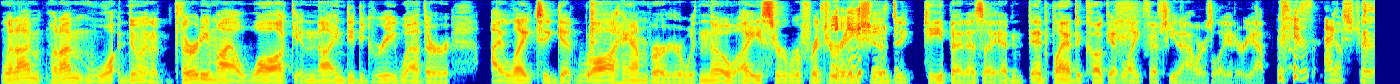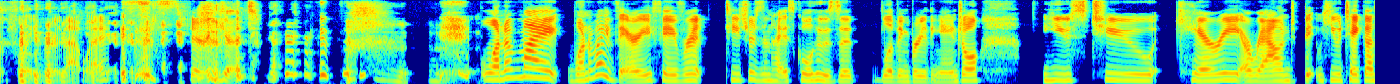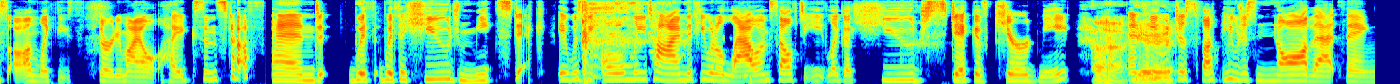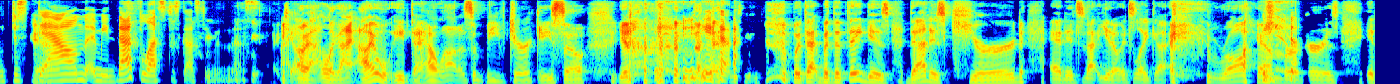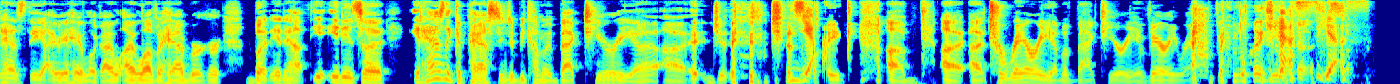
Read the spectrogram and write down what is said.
When I'm when I'm wa- doing a 30 mile walk in 90 degree weather, I like to get raw hamburger with no ice or refrigeration to keep it as I and, and plan to cook it like 15 hours later. Yep. There's extra flavor that way. It's, it's very good. one of my one of my very favorite teachers in high school who's a living breathing angel used to carry around he would take us on like these 30 mile hikes and stuff and with with a huge meat stick it was the only time that he would allow himself to eat like a huge stick of cured meat Uh-huh. and yeah, he yeah, would just fuck he would just gnaw that thing just Yeah. down i mean that's less disgusting than this yeah. Oh, yeah, Look, I, I will eat the hell out of some beef jerky. So you know, Yeah. But that, but the thing is, that is cured, and it's not. You know, it's like a raw hamburger is. It has the. I mean, hey, look, I, I love a hamburger, but it, it it is a. It has the capacity to become a bacteria, uh, ju- just Yeah. like um, uh, a terrarium of bacteria, very rapidly. you know, yes so- yes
